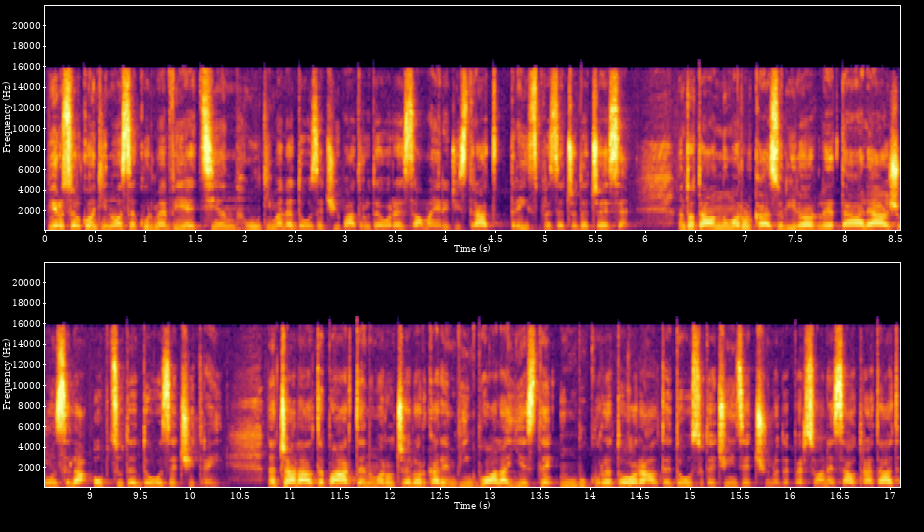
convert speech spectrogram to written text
Virusul continuă să curme vieți. În ultimele 24 de ore s-au mai înregistrat 13 decese. În total, numărul cazurilor letale a ajuns la 823. De cealaltă parte, numărul celor care înving boala este îmbucurător. Alte 251 de persoane s-au tratat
